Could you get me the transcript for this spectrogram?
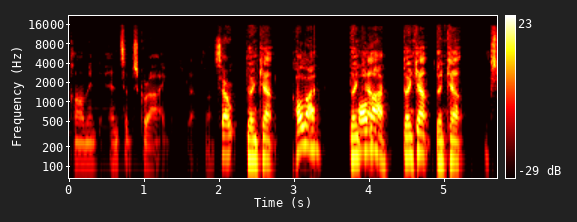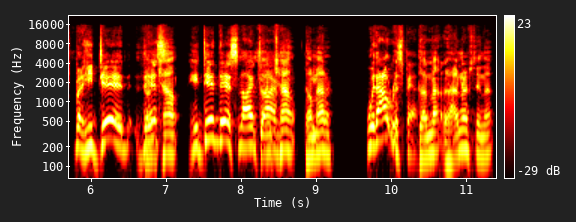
comment, and subscribe. So don't count. hold on. Doesn't Hold count. on. Don't count. Don't count. But he did this. He did this nine Doesn't times count. Doesn't matter. without wristbands. Doesn't matter. I've never seen that.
